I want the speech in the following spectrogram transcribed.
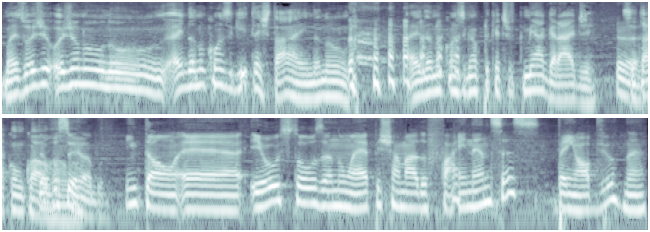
Mas hoje, hoje eu não, não- ainda não consegui testar, ainda não, ainda não consegui um aplicativo que me agrade. Você tá com qual? Então você, Rambo? Então, é, eu estou usando um app chamado Finances, bem óbvio, né?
